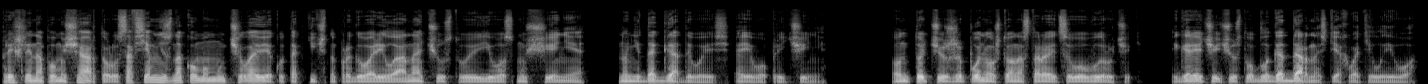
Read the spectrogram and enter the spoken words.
Пришли на помощь Артуру, совсем незнакомому человеку», тактично проговорила она, чувствуя его смущение, но не догадываясь о его причине. Он тотчас же понял, что она старается его выручить, и горячее чувство благодарности охватило его.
